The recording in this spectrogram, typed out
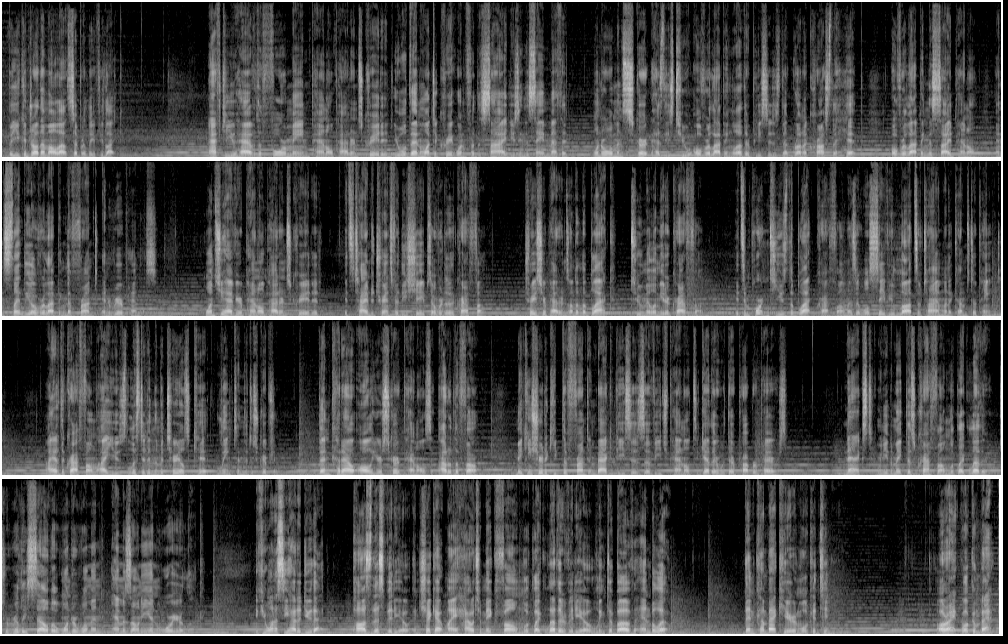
But you can draw them all out separately if you'd like. After you have the four main panel patterns created, you will then want to create one for the side using the same method, Wonder Woman's skirt has these two overlapping leather pieces that run across the hip, overlapping the side panel and slightly overlapping the front and rear panels. Once you have your panel patterns created, it's time to transfer these shapes over to the craft foam. Trace your patterns onto the black 2mm craft foam. It's important to use the black craft foam as it will save you lots of time when it comes to paint. I have the craft foam I use listed in the materials kit linked in the description. Then cut out all your skirt panels out of the foam making sure to keep the front and back pieces of each panel together with their proper pairs. Next, we need to make this craft foam look like leather to really sell the Wonder Woman Amazonian warrior look. If you want to see how to do that, pause this video and check out my how to make foam look like leather video linked above and below. Then come back here and we'll continue. Alright, welcome back.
